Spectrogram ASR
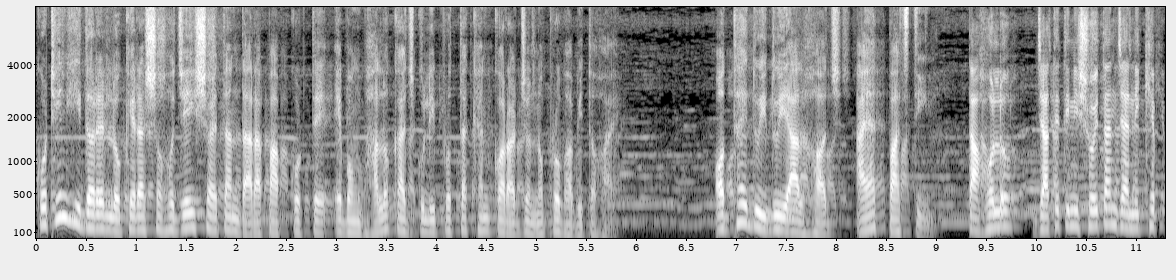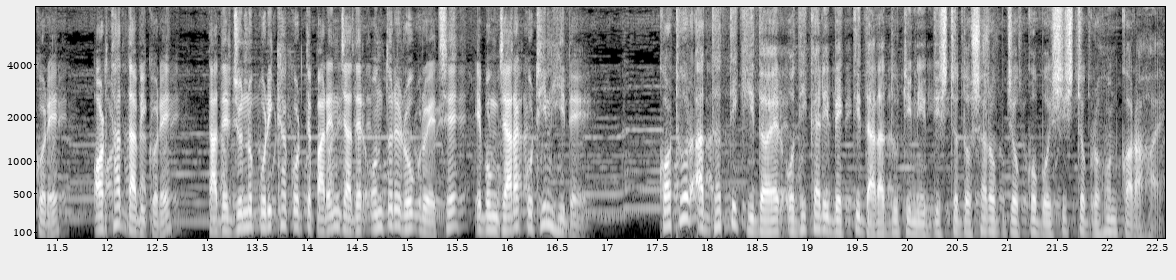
কঠিন হৃদয়ের লোকেরা সহজেই শয়তান দ্বারা পাপ করতে এবং ভালো কাজগুলি প্রত্যাখ্যান করার জন্য প্রভাবিত হয়। অধ্যায় দুই দুই আল হজ, আয়াত পাঁচ তিন। তা হল, যাতে তিনি শৈতান যা নিক্ষেপ করে, অর্থাৎ দাবি করে, তাদের জন্য পরীক্ষা করতে পারেন যাদের অন্তরে রোগ রয়েছে এবং যারা কঠিন হৃদয়ে। কঠোর আধ্যাত্মিক হৃদয়ের অধিকারী ব্যক্তি দ্বারা দুটি নির্দিষ্ট দোষারোপযোগ্য বৈশিষ্ট্য গ্রহণ করা হয়।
